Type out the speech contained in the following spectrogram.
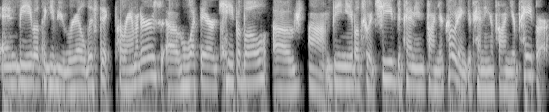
and be able to give you realistic parameters of what they're capable of um, being able to achieve depending upon your coating, depending upon your paper,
